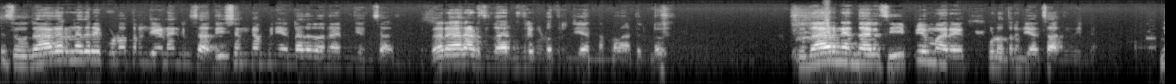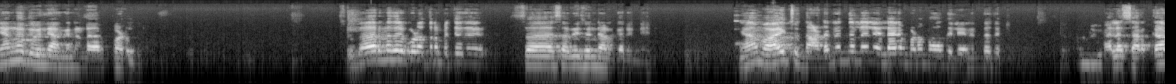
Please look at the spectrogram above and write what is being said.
പക്ഷെ സുധാകരനെതിരെ കൂടോത്രം ചെയ്യണമെങ്കിൽ സതീശൻ കമ്പനി അല്ലാതെ വേറെ ആരും ചെയ്യാൻ സാധിക്കില്ല. വേറെ ആരാണ് സുധാകരനെതിരെ കൂടോത്രം ചെയ്യാൻ നമ്മുടെ നാട്ടിലുള്ളത്? സുധാകരൻ എന്തായാലും സി പി എംമാരെ കൂടോത്രം ചെയ്യാൻ സാധ്യതയില്ല. ഞങ്ങൾക്ക് പിന്നെ അങ്ങനെയുള്ള ഏർപ്പാടില്ല സുധാകരനെതിരെ കൂടോത്രം പറ്റിയത് സതീശന്റെ ആൾക്കാർ തന്നെയാണ് ഞാൻ വായിച്ചു നടൻ എന്നുള്ളതിൽ എല്ലാരും പണം വാങ്ങുന്നില്ല എന്താ തെറ്റ്? അല്ല സർക്കാർ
